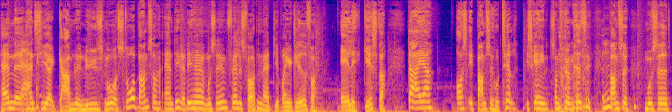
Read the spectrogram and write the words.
Han, øh, ja. han siger, gamle, nye, små og store bamser er en del af det her museum. Fælles for dem, at de bringer glæde for alle gæster. Der er også et Bamsehotel i Skagen, som hører med til mm. Bamsemuseet.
